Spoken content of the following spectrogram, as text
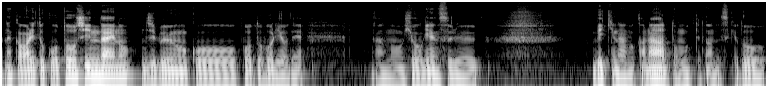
なんか割とこう等身大の自分をこうポートフォリオであの表現するべきなのかなと思ってたんですけど、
